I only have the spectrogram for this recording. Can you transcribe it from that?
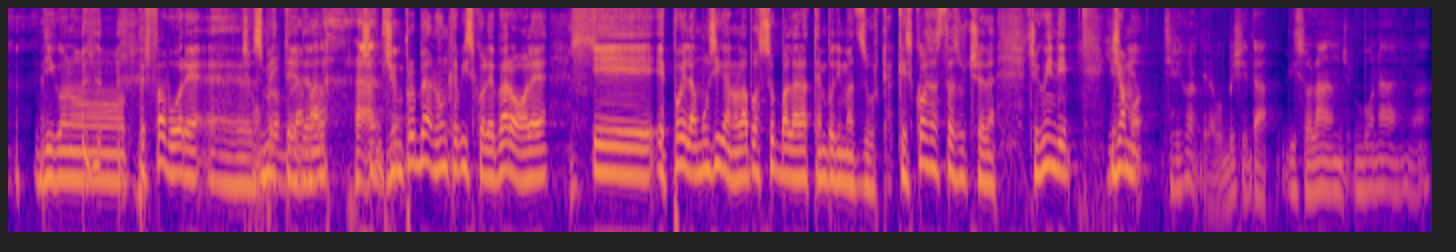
dicono per favore eh, C'è un smettetela. C'è, radio." c'è un problema, non capisco le parole e, e poi la musica non la posso ballare a tempo di mazurka. Che cosa sta succedendo? Cioè, quindi, diciamo... Ti ricordi la pubblicità di Solange, Buonanima?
